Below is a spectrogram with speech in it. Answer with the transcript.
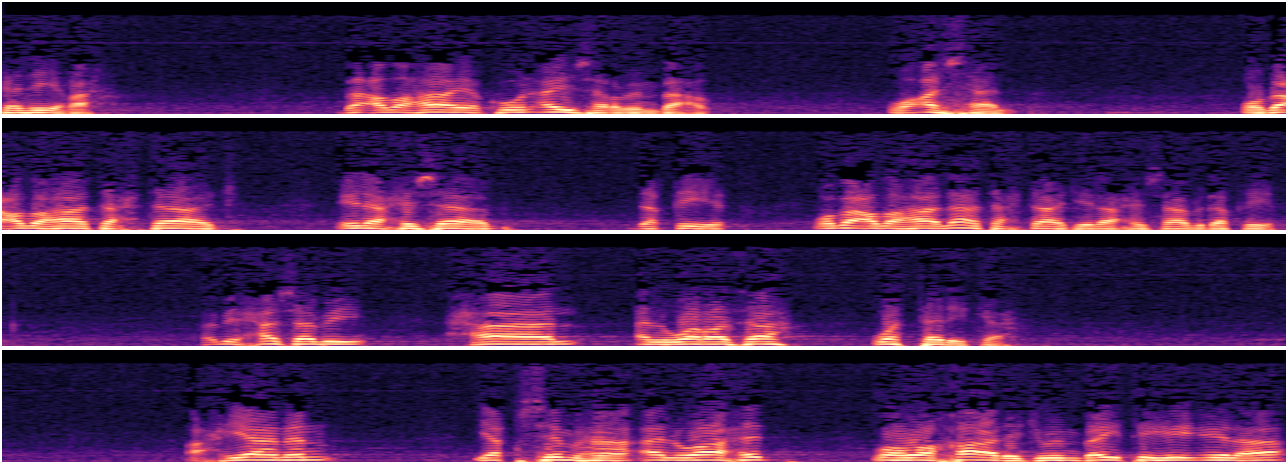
كثيرة. بعضها يكون أيسر من بعض وأسهل وبعضها تحتاج إلى حساب دقيق وبعضها لا تحتاج إلى حساب دقيق. فبحسب حال الورثة والتركة. أحيانا يقسمها الواحد وهو خارج من بيته إلى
